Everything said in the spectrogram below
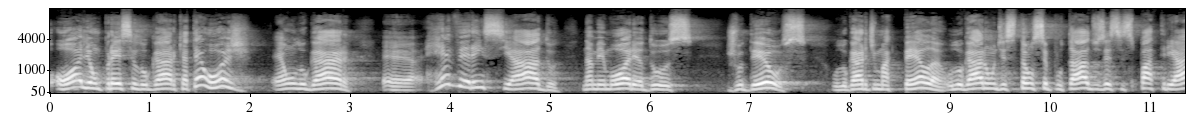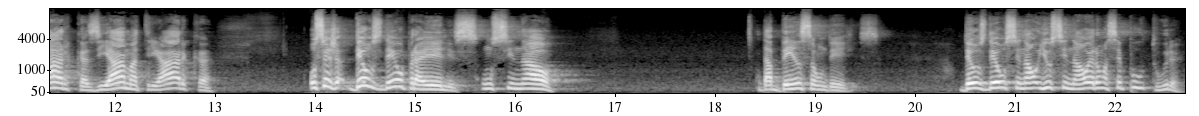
olham para esse lugar que até hoje é um lugar é, reverenciado na memória dos judeus, o lugar de Macpela, o lugar onde estão sepultados esses patriarcas e a matriarca. Ou seja, Deus deu para eles um sinal da bênção deles. Deus deu o sinal, e o sinal era uma sepultura,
